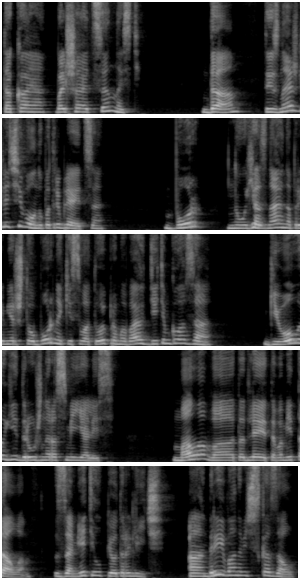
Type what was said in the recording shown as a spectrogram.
такая большая ценность?» «Да. Ты знаешь, для чего он употребляется?» «Бор? Ну, я знаю, например, что борной кислотой промывают детям глаза». Геологи дружно рассмеялись. «Маловато для этого металла», – заметил Петр Ильич. А Андрей Иванович сказал.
